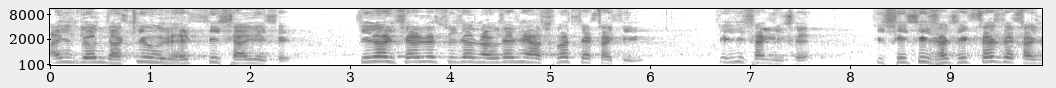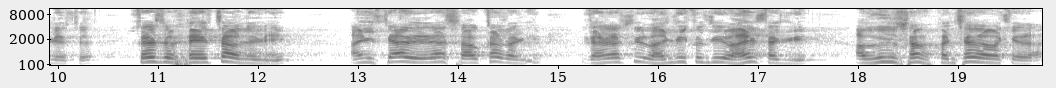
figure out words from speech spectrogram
आणि दोन धाकटी मुलं आहेत ती शाळेत आहेत. तिला विचारलं तुझ्या नवऱ्याने आत्महत्या का केली? तिने सांगितलं की शेतीसाठी कर्ज काढलं होतं. कर्ज फेडता आलं नाही. आणि त्यावेळेला सावकारांनी घरातली भांडी कुंडी बाहेर काढली अभिरुचा पंचनामा केला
